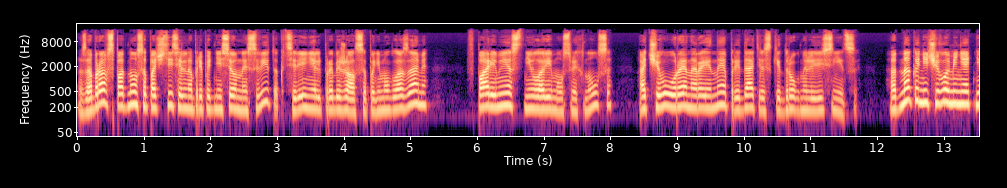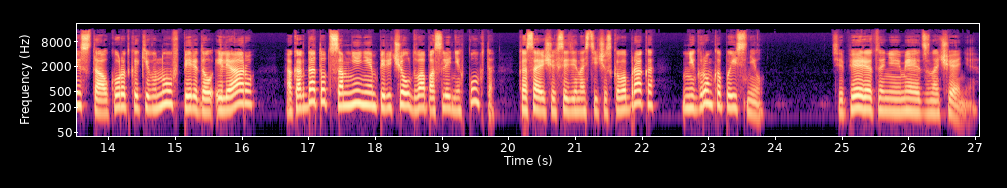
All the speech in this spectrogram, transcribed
Забрав с подноса почтительно преподнесенный свиток, Терениэль пробежался по нему глазами, в паре мест неуловимо усмехнулся, отчего у Рена Рейне предательски дрогнули ресницы. Однако ничего менять не стал, коротко кивнув, передал Илиару, а когда тот с сомнением перечел два последних пункта, касающихся династического брака, негромко пояснил. «Теперь это не имеет значения.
